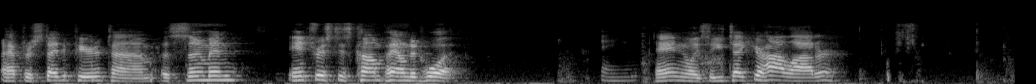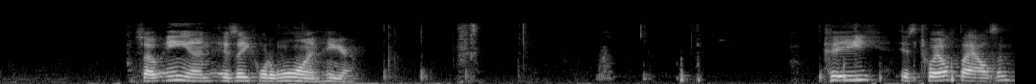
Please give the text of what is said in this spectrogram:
after a stated period of time, assuming interest is compounded what? Annual. Annually. So you take your highlighter. So N is equal to 1 here. P is twelve thousand.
